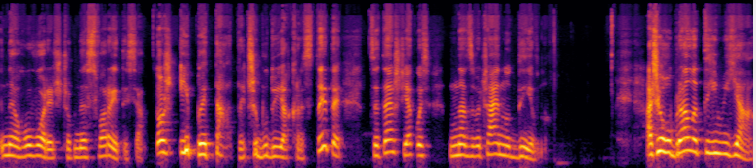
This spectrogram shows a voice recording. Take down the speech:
не говорять, щоб не сваритися. Тож і питати, чи буду я хрестити, це теж якось надзвичайно дивно. А чи обрала ти ім'я?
